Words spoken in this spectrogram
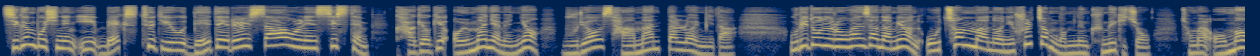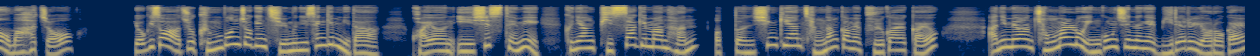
지금 보시는 이 맥 스튜디오 4대를 쌓아 올린 시스템 가격이 얼마냐면요. 무려 4만 달러입니다. 우리 돈으로 환산하면 5천만 원이 훌쩍 넘는 금액이죠. 정말 어마어마하죠. 여기서 아주 근본적인 질문이 생깁니다. 과연 이 시스템이 그냥 비싸기만 한 어떤 신기한 장난감에 불과할까요? 아니면 정말로 인공지능의 미래를 열어갈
